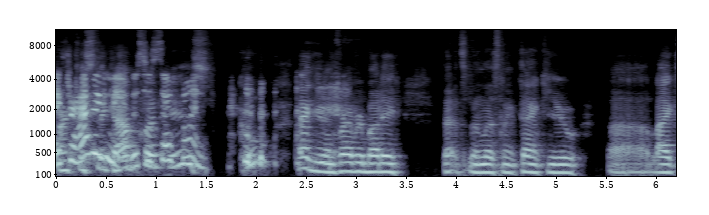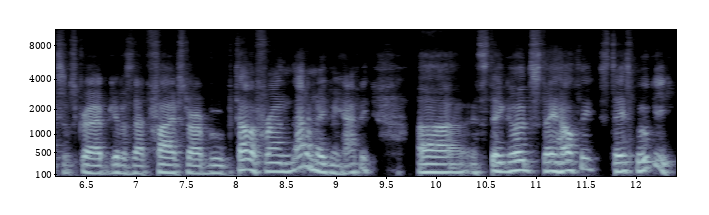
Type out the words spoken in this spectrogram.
Thanks for having me. This was so is. fun. cool. Thank you. And for everybody that's been listening, thank you. Uh, like, subscribe, give us that five star boop. Tell a friend. That'll make me happy. Uh, stay good, stay healthy, stay spooky.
